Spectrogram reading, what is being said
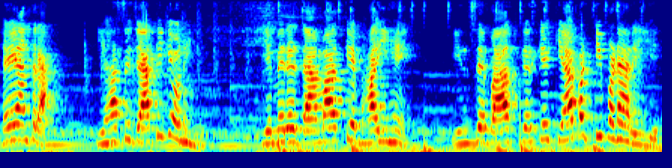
हे अंतरा यहाँ से जाती क्यों नहीं? ये मेरे दामाद के भाई हैं। इनसे बात करके क्या पट्टी पढ़ा रही है?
